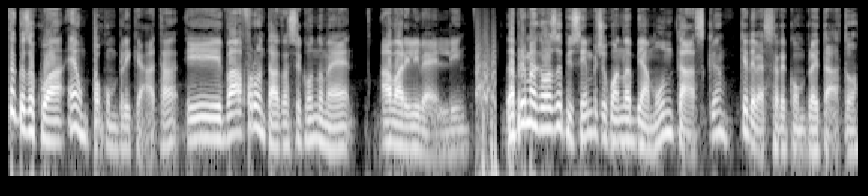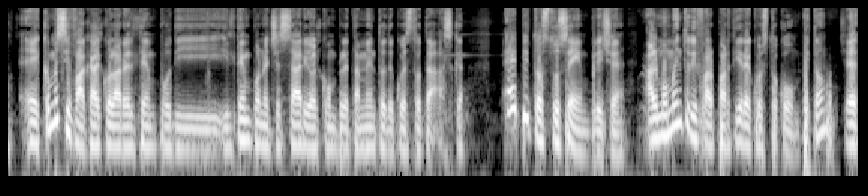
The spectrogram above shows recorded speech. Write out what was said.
Questa cosa qua è un po' complicata e va affrontata secondo me a vari livelli. La prima cosa più semplice quando abbiamo un task che deve essere completato. E come si fa a calcolare il tempo, di, il tempo necessario al completamento di questo task? È piuttosto semplice. Al momento di far partire questo compito, cioè,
